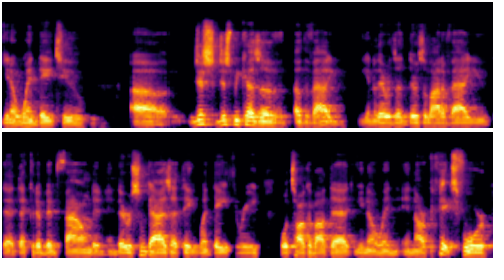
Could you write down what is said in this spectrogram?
you know, went day two, uh, just just because of of the value. You know there was a there was a lot of value that that could have been found. And, and there were some guys i think went day three. We'll talk about that you know in in our picks for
